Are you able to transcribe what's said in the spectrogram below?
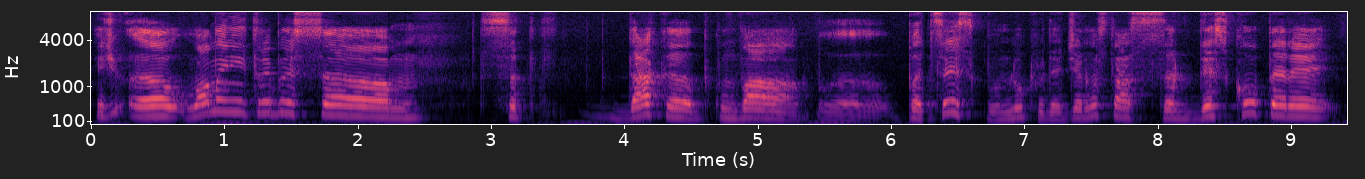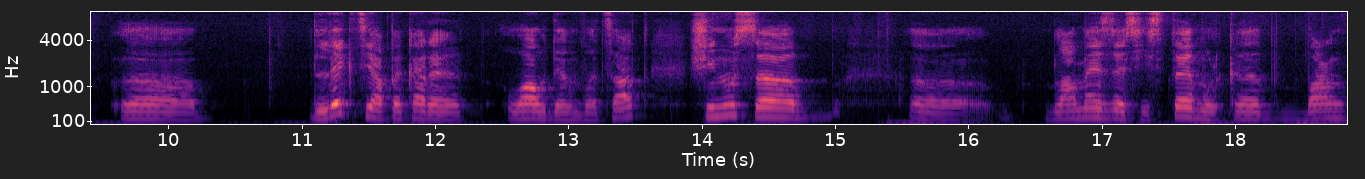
Deci, uh, oamenii trebuie să, să dacă cumva uh, pățesc un lucru de genul ăsta, să descopere uh, lecția pe care o au de învățat și nu să uh, blameze sistemul că ban-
